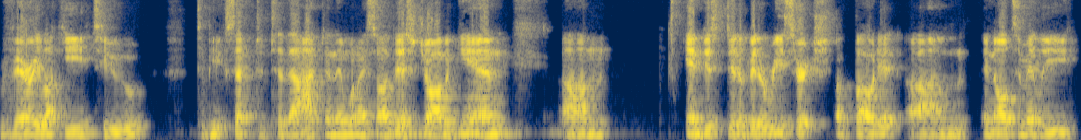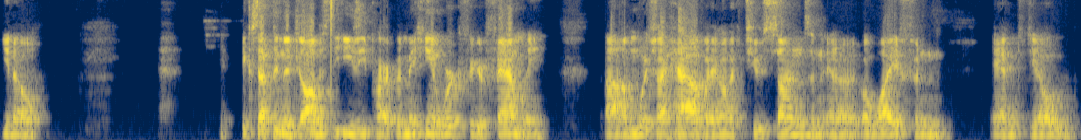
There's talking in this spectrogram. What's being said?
very lucky to to be accepted to that. And then when i saw this job again um, and just did a bit of research about it um, and ultimately you know accepting the job is the easy part but making it work for your family um, which I have. I have two sons and, and a, a, wife and and you know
